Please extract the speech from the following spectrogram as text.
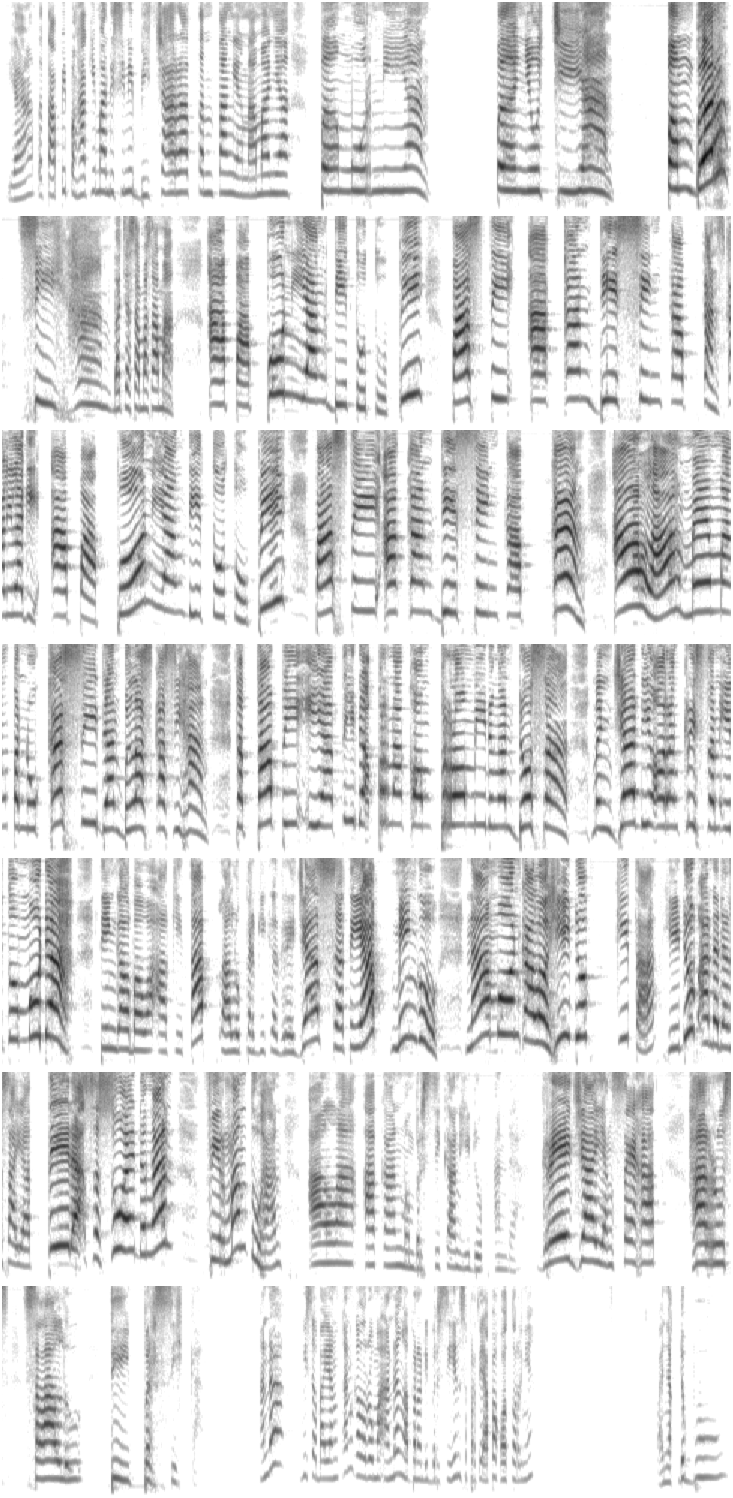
ya, tetapi penghakiman di sini bicara tentang yang namanya pemurnian, penyucian, pembersihan. Baca sama-sama. Apa pun yang ditutupi pasti akan disingkapkan. Sekali lagi, apa pun yang ditutupi pasti akan disingkapkan. Allah memang penuh kasih dan belas kasihan. Tetapi ia tidak pernah kompromi dengan dosa. Menjadi orang Kristen itu mudah. Tinggal bawa Alkitab lalu pergi ke gereja setiap minggu. Namun kalau hidup kita, hidup Anda dan saya tidak sesuai dengan firman Tuhan, Allah akan membersihkan hidup Anda. Gereja yang sehat, harus selalu dibersihkan. Anda bisa bayangkan kalau rumah Anda nggak pernah dibersihin seperti apa kotornya? Banyak debu,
